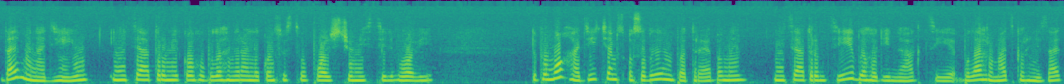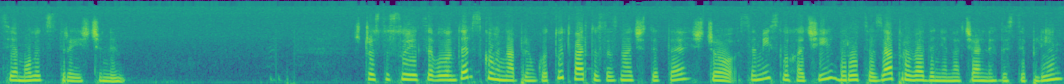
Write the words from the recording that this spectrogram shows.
Даймо надію, ініціатором якого було Генеральне консульство Польщі у місті Львові, допомога дітям з особливими потребами. Ініціатором цієї благодійної акції була громадська організація Молодь Стрийщини. Що стосується волонтерського напрямку, тут варто зазначити те, що самі слухачі беруться за проведення навчальних дисциплін,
